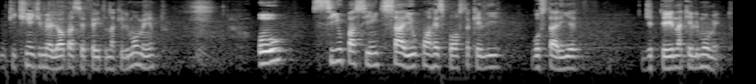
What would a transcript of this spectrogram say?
o que tinha de melhor para ser feito naquele momento, ou se o paciente saiu com a resposta que ele gostaria de ter naquele momento.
